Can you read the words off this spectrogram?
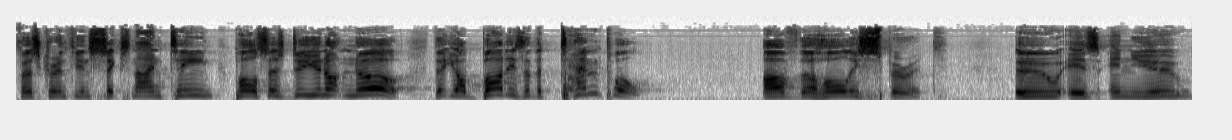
1 Corinthians 6:19 Paul says, "Do you not know that your bodies are the temple of the Holy Spirit who is in you,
